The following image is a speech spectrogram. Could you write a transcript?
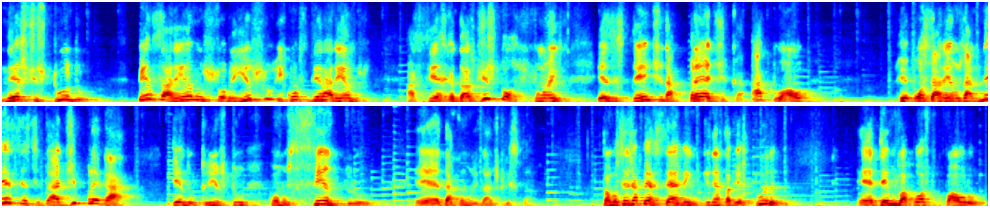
neste estudo pensaremos sobre isso e consideraremos acerca das distorções existentes na prédica atual. Reforçaremos a necessidade de pregar tendo Cristo como centro é, da comunidade cristã. Então vocês já percebem que nesta abertura é, temos o apóstolo Paulo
